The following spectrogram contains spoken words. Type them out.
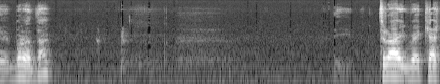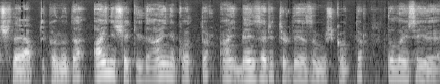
E, burada try ve catch ile yaptık onu da. Aynı şekilde aynı koddur. Aynı, benzeri türde yazılmış koddur. Dolayısıyla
